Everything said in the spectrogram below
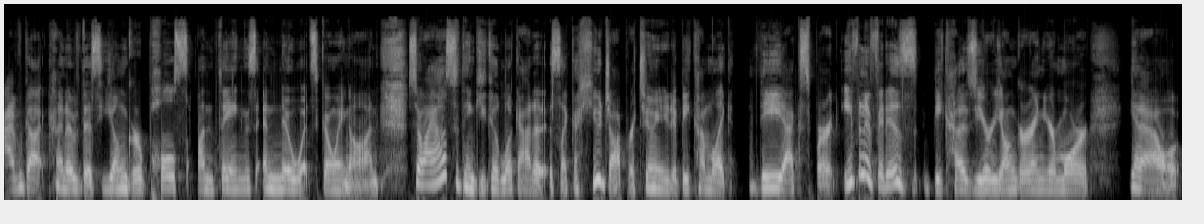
I've got kind of this younger pulse on things and know what's going on. So I also think you could look at it as like a huge opportunity to become like the expert, even if it is because you're younger and you're more, you know,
